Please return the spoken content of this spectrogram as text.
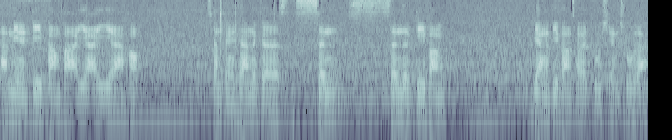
暗面的地方，把它压一压哈。像等一下那个深深的地方、亮的地方才会凸显出来。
